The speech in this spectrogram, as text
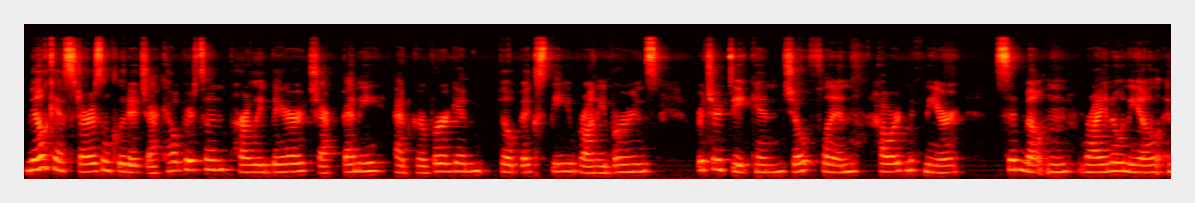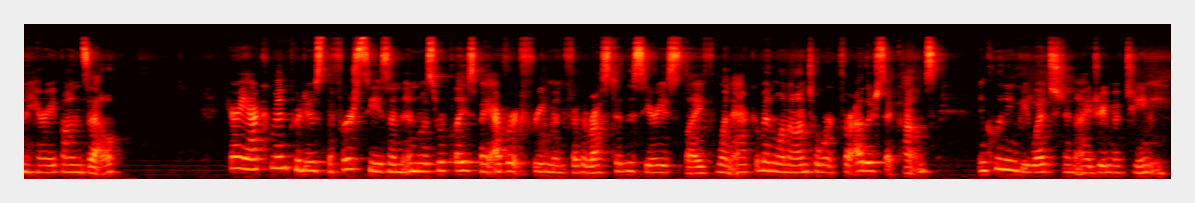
Male guest stars included Jack Albertson, Parley Baer, Jack Benny, Edgar Bergen, Bill Bixby, Ronnie Burns, Richard Deacon, Joe Flynn, Howard McNear, Sid Melton, Ryan O'Neal, and Harry Von Zell. Harry Ackerman produced the first season and was replaced by Everett Freeman for the rest of the series' life when Ackerman went on to work for other sitcoms, including Bewitched and I Dream of Jeannie.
